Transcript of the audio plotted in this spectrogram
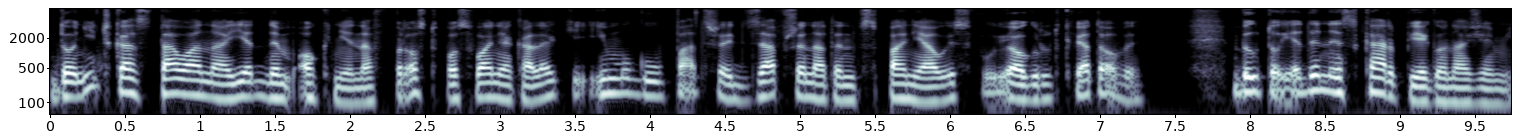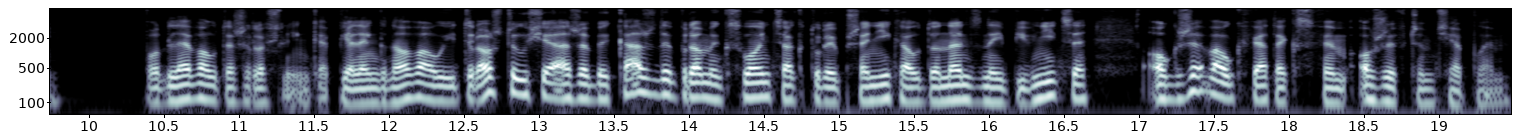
Doniczka stała na jednym oknie, na wprost posłania kaleki i mógł patrzeć zawsze na ten wspaniały swój ogród kwiatowy. Był to jedyny skarb jego na ziemi. Podlewał też roślinkę, pielęgnował i troszczył się, ażeby każdy promyk słońca, który przenikał do nędznej piwnicy, ogrzewał kwiatek swym ożywczym ciepłem.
